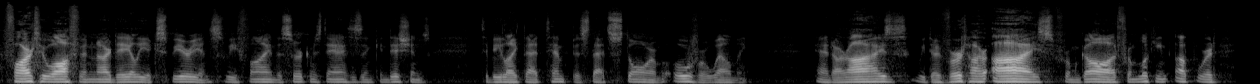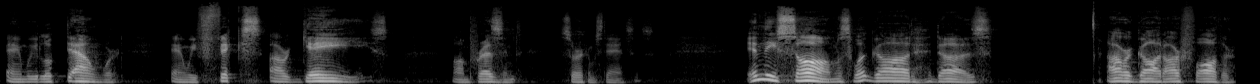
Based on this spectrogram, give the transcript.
far too often in our daily experience, we find the circumstances and conditions to be like that tempest, that storm, overwhelming. And our eyes, we divert our eyes from God, from looking upward, and we look downward, and we fix our gaze on present circumstances. In these Psalms, what God does, our God, our Father,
